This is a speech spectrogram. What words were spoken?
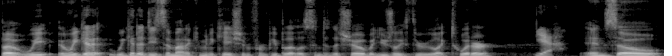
But we and we get we get a decent amount of communication from people that listen to the show, but usually through like Twitter. Yeah, And so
